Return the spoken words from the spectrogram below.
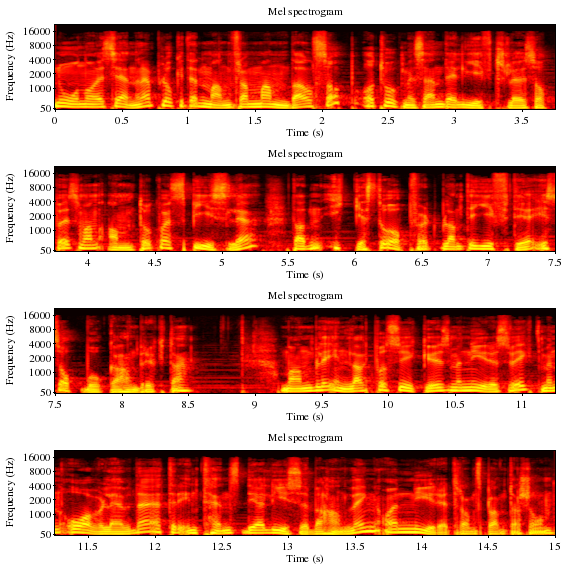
Noen år senere plukket en mann fra Mandal sopp og tok med seg en del giftsløysopper som han antok var spiselige, da den ikke sto oppført blant de giftige i soppboka han brukte. Mannen ble innlagt på sykehus med nyresvikt, men overlevde etter intens dialysebehandling og en nyretransplantasjon.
